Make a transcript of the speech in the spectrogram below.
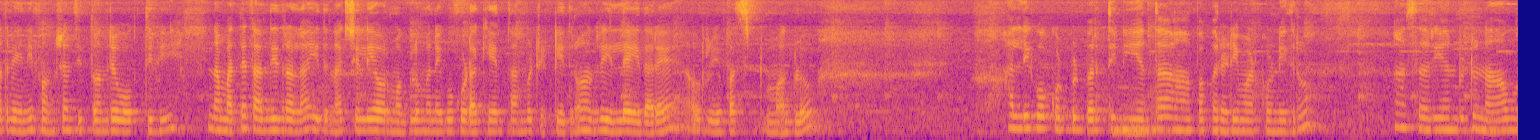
ಅಥವಾ ಎನಿ ಫಂಕ್ಷನ್ಸ್ ಇತ್ತು ಅಂದರೆ ಹೋಗ್ತೀವಿ. ನಮ್ಮ ಮತ್ತೆ ತಂದಿದ್ರಲ್ಲ, ಇದನ್ನು ಆ್ಯಕ್ಚುಲಿ ಅವ್ರ ಮಗಳು ಮನೆಗೂ ಕೊಡೋಕ್ಕೆ ಅಂತ ಅಂದ್ಬಿಟ್ಟು ಇಟ್ಟಿದ್ರು. ಅಂದರೆ ಇಲ್ಲೇ ಇದ್ದಾರೆ ಅವ್ರ ಫಸ್ಟ್ ಮಗಳು. ಅಲ್ಲಿಗೆ ಹೋಗಿ ಕೊಟ್ಬಿಟ್ಟು ಬರ್ತೀನಿ ಅಂತ ಪಾಪ ರೆಡಿ ಮಾಡ್ಕೊಂಡಿದ್ರು. ಹಾಂ, ಸರಿ ಅಂದ್ಬಿಟ್ಟು ನಾವೂ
